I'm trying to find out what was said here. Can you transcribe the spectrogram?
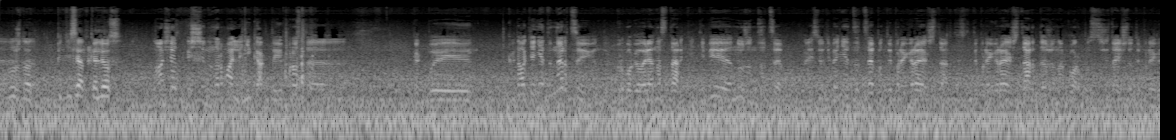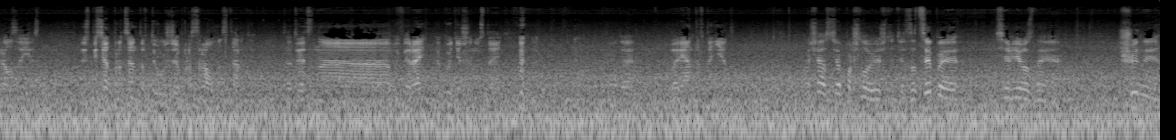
да, нужно да. 50 колес. Ну, а сейчас без шины нормально никак. Ты просто, как бы, когда у тебя нет инерции, грубо говоря, на старте, тебе нужен зацеп. А если у тебя нет зацепа, ты проиграешь старт. Если ты проиграешь старт даже на корпус, считай, что ты проиграл заезд. То есть 50% ты уже просрал на старте. Соответственно, выбирай, какую тебе шину ставить. Ну да. Вариантов-то нет. Ну сейчас все пошло, видишь, эти зацепы серьезные, шины,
